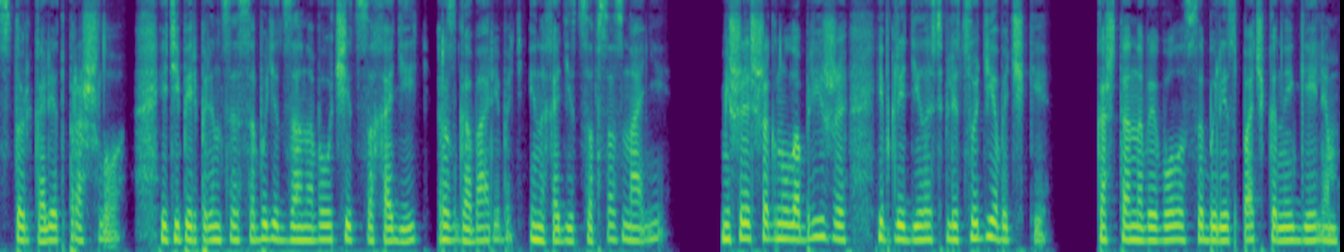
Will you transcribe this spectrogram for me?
Столько лет прошло, и теперь принцесса будет заново учиться ходить, разговаривать и находиться в сознании. Мишель шагнула ближе и вгляделась в лицо девочки. Каштановые волосы были испачканы гелем,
